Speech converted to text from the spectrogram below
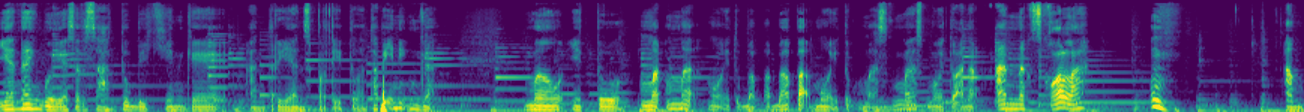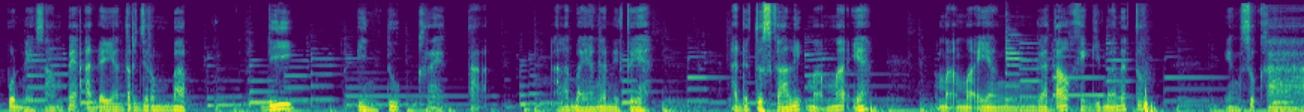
ya naik boy ya satu-satu bikin kayak antrian seperti itu tapi ini enggak mau itu emak-emak, mau itu bapak-bapak, mau itu mas-mas, mau itu anak-anak sekolah. Hmm, ampun deh sampai ada yang terjerembab di pintu kereta. Alah bayangan itu ya. Ada tuh sekali emak-emak ya, emak-emak yang nggak tahu kayak gimana tuh, yang suka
